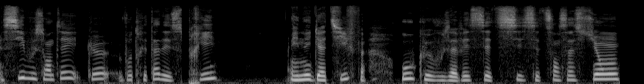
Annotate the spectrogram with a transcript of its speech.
si vous sentez que votre état d'esprit est négatif ou que vous avez cette sensation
